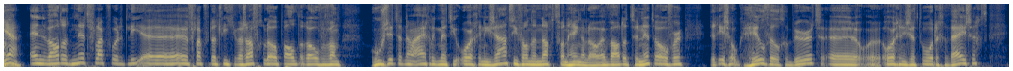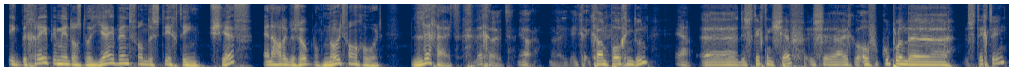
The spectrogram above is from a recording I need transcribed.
Ja, en we hadden het net vlak voor het, li- eh, vlak voor dat liedje was afgelopen al erover van... hoe zit het nou eigenlijk met die organisatie van de Nacht van Hengelo? En we hadden het er net over, er is ook heel veel gebeurd, eh, organisatoren gewijzigd. Ik begreep inmiddels dat jij bent van de stichting Chef... en daar had ik dus ook nog nooit van gehoord. Leg uit. Leg uit. Ja. Nou, ik, ik ga een poging doen. Ja. Eh, de stichting Chef is eh, eigenlijk een overkoepelende stichting.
